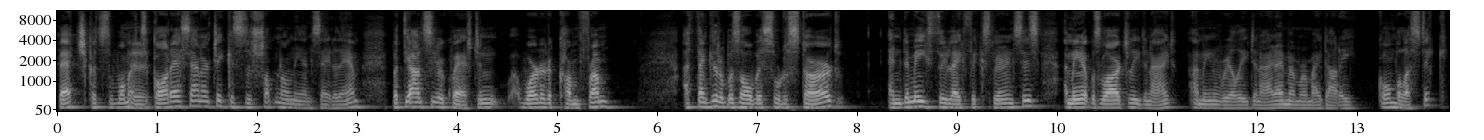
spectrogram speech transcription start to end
bitch because it's a woman. It's a goddess energy because there's something on the inside of them. But to answer your question, where did it come from? I think that it was always sort of stirred into me through life experiences. I mean, it was largely denied. I mean, really denied. I remember my daddy going ballistic.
